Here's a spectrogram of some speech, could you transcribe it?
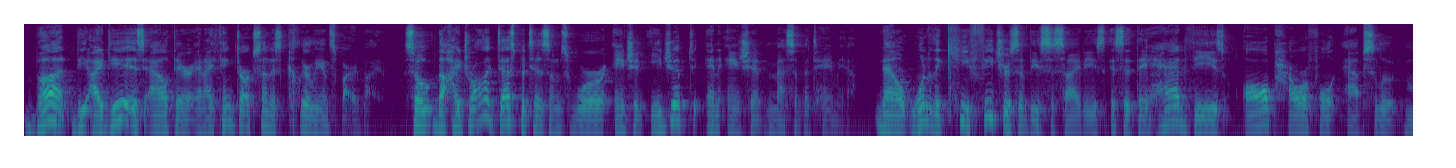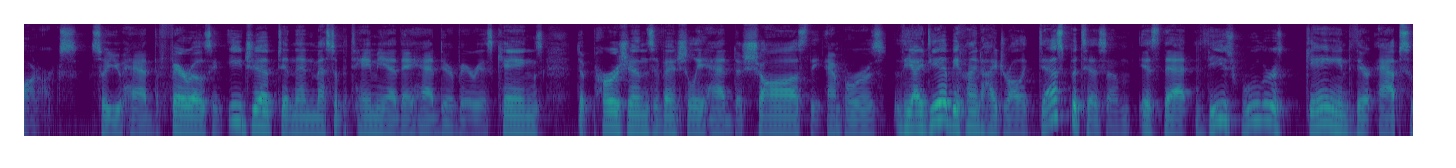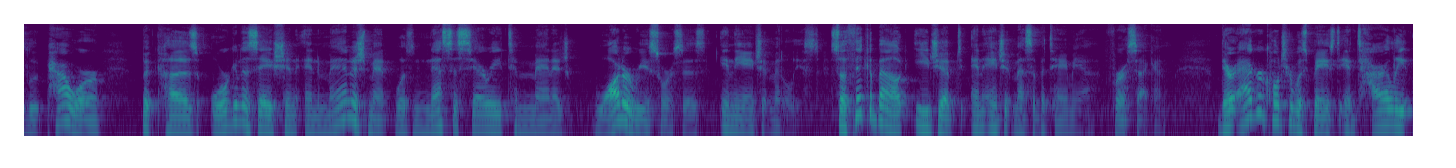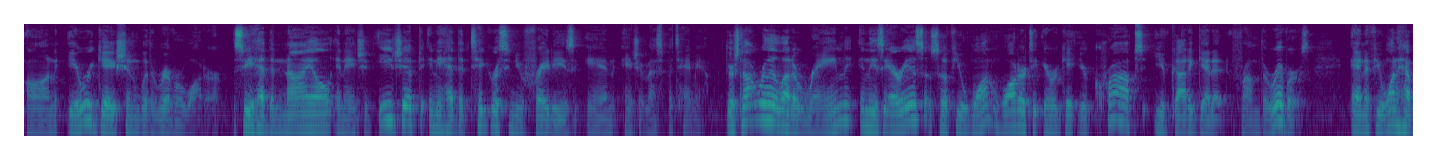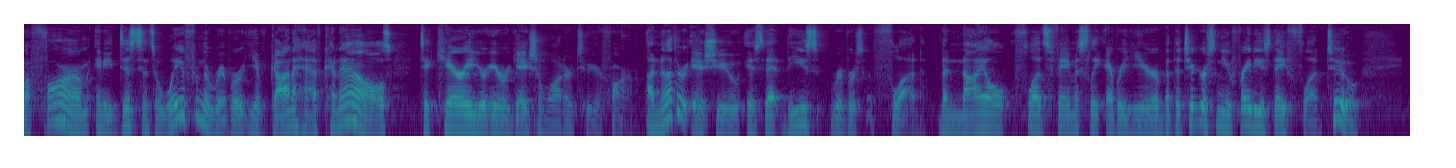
But the idea is out there, and I think Dark Sun is clearly inspired by it. So the hydraulic despotisms were ancient Egypt and ancient Mesopotamia. Now, one of the key features of these societies is that they had these all powerful absolute monarchs. So you had the pharaohs in Egypt, and then Mesopotamia, they had their various kings. The Persians eventually had the shahs, the emperors. The idea behind hydraulic despotism is that these rulers gained their absolute power because organization and management was necessary to manage water resources in the ancient Middle East. So think about Egypt and ancient Mesopotamia for a second. Their agriculture was based entirely on irrigation with river water. So you had the Nile in ancient Egypt and you had the Tigris and Euphrates in ancient Mesopotamia. There's not really a lot of rain in these areas, so if you want water to irrigate your crops, you've got to get it from the rivers. And if you want to have a farm any distance away from the river, you've got to have canals to carry your irrigation water to your farm. Another issue is that these rivers flood. The Nile floods famously every year, but the Tigris and Euphrates, they flood too.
